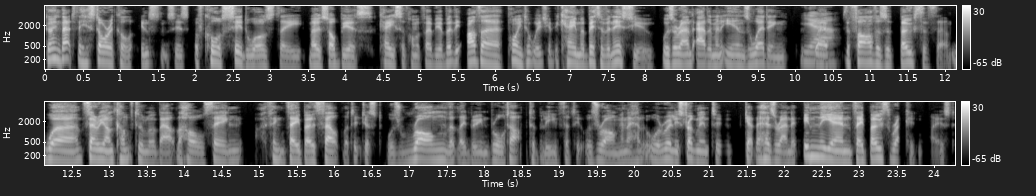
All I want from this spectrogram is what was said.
Going back to the historical instances, of course, Sid was the most obvious case of homophobia. But the other point at which it became a bit of an issue was around Adam and Ian's wedding, yeah. where the fathers of both of them were very uncomfortable about the whole thing I think they both felt that it just was wrong, that they'd been brought up to believe that it was wrong, and they had, were really struggling to get their heads around it. In the end, they both recognized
